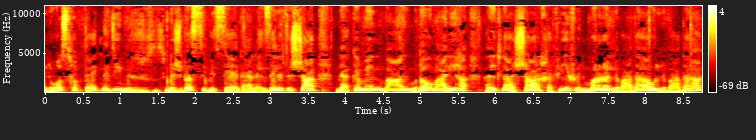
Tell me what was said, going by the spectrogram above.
الوصفة بتاعتنا دي مش, مش بس بتساعد على إزالة الشعر لا كمان مع المداومة عليها هيطلع الشعر خفيف المرة اللي بعدها واللي بعدها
